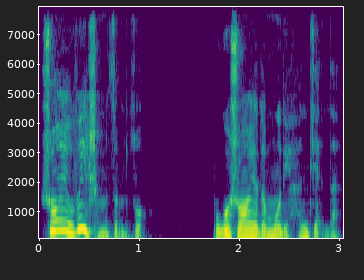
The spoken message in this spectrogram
双月为什么这么做。不过双月的目的很简单，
